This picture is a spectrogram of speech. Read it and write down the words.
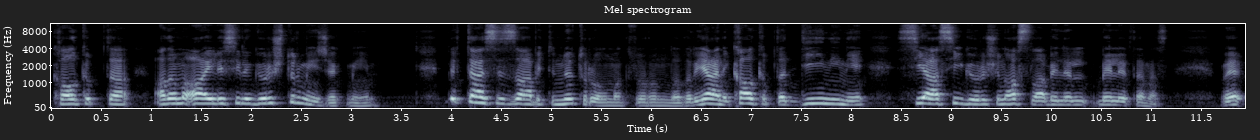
kalkıp da adamı ailesiyle görüştürmeyecek miyim? Bir telsiz zabiti nötr olmak zorundadır. Yani kalkıp da dinini, siyasi görüşünü asla belir- belirtemez. Ve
